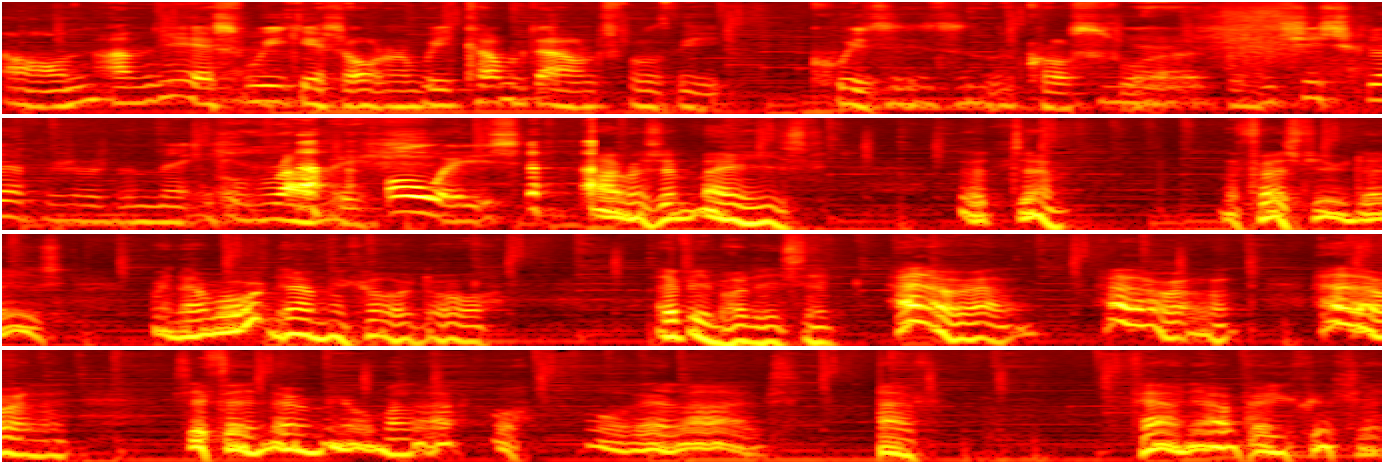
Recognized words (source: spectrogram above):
on. And yes, we get on and we come down for the quizzes and the crosswords. Yes, and she's cleverer than me. Oh, rubbish. Always. I was amazed that um, the first few days when I walked down the corridor, everybody said, hello Alan, hello Alan, hello Alan, as if they'd known me all my life, all, all their lives. I've found out very quickly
